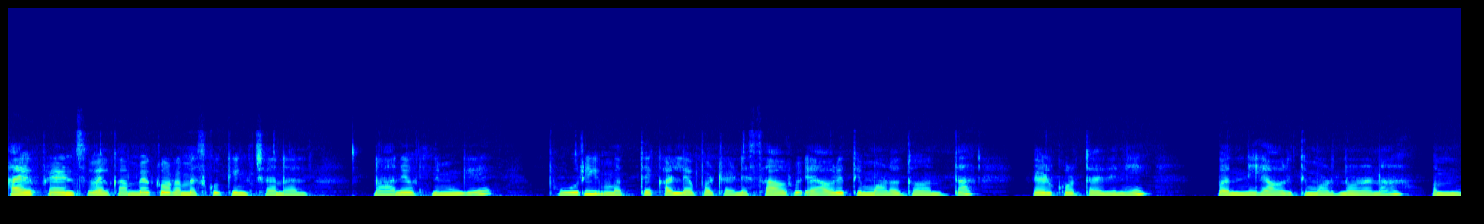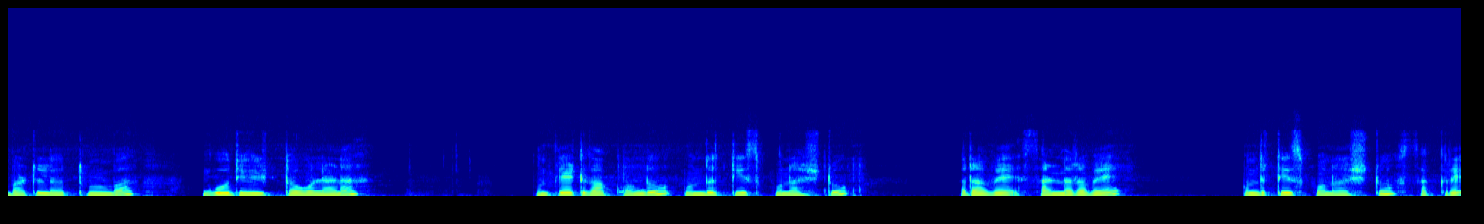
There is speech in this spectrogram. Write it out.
Hi friends welcome back to Ramesh cooking channel ನಾನಿವತ್ತು ನಿಮಗೆ ಪೂರಿ ಮತ್ತು ಕಡಲೆ ಬಟಾಣಿ ಸಾರು ಯಾವ ರೀತಿ ಮಾಡೋದು ಅಂತ ಹೇಳ್ಕೊಡ್ತಾ ಇದ್ದೀನಿ. ಬನ್ನಿ ಯಾವ ರೀತಿ ಮಾಡೋದು ನೋಡೋಣ. ಒಂದು ಬಟ್ಲು ತುಂಬ ಗೋಧಿ ಹಿಟ್ಟು ತೊಗೊಳ್ಳೋಣ. ಒಂದು ಪ್ಲೇಟ್ಗೆ ಹಾಕ್ಕೊಂಡು ಒಂದು ಟೀ ಸ್ಪೂನಷ್ಟು ರವೆ, ಸಣ್ಣ ರವೆ, ಒಂದು ಟೀ ಸ್ಪೂನಷ್ಟು ಸಕ್ಕರೆ.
